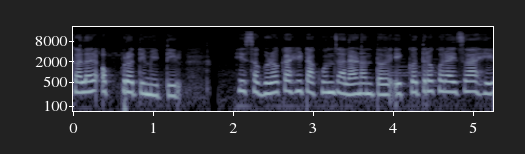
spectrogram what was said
कलर अप्रतिम येतील. हे सगळं काही टाकून झाल्यानंतर एकत्र करायचं आहे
